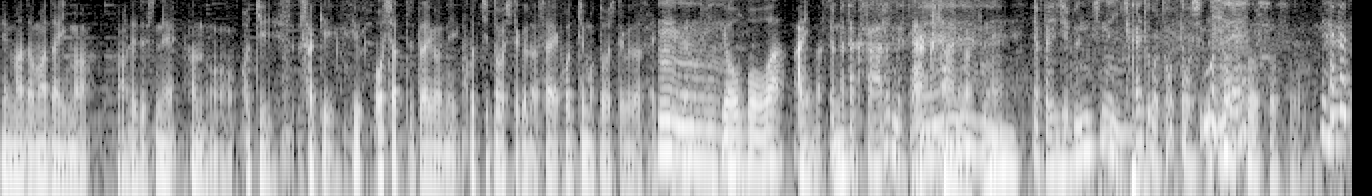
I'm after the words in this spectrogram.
えーまだまだ今あれですね。あのこっちさっき言おっしゃってたようにこっち通してください。こっちも通してくださいっていう要望はありますね。やっぱたくさんあるんですね。たくさんありますね。やっぱり自分家に近いところ取ってほしいもんね。そうそうそうそう。あと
